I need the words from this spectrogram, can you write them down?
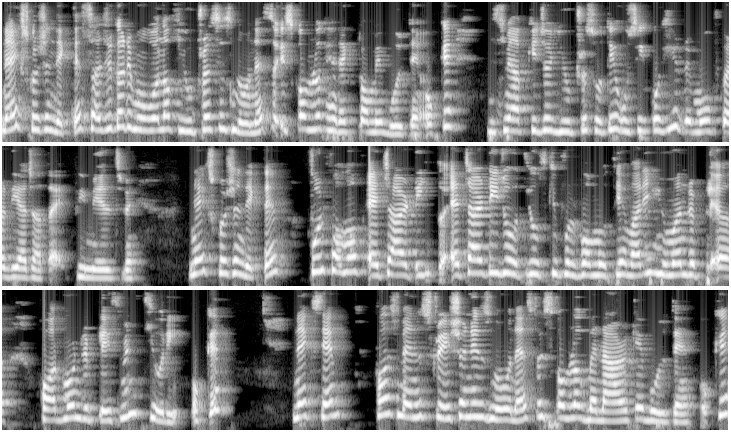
नेक्स्ट क्वेश्चन देखते हैं। Surgical removal of uterus is known है तो इसको हम लोग हेरेक्टोमी बोलते हैं ओके जिसमें आपकी जो यूट्रस होती है, उसी को ही रिमूव कर दिया जाता है फीमेल्स में। नेक्स्ट क्वेश्चन देखते हैं। फुल फॉर्म ऑफ़ एच तो एचआरटी जो होती है, उसकी फुल फॉर्म होती है हमारी human hormone replacement theory okay next है। First menstruation is known as तो इसको हम लोग बेनार के बोलते हैं ओके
